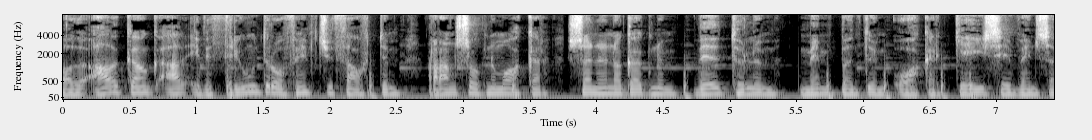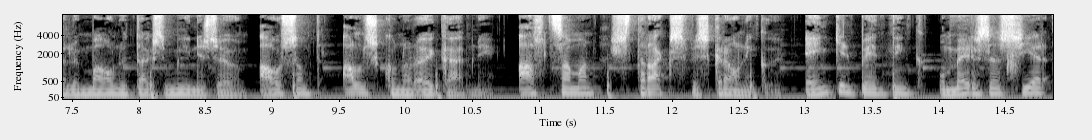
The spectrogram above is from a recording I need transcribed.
Fáðu aðgang að yfir 350 þáttum, rannsóknum okkar, sönnunagögnum, viðtölum, mymböndum og okkar geysi vinsælu mánudags mínisögum ásamt alls konar aukaefni. Allt saman strax við skráningu. Engin binding og meiri sem sér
